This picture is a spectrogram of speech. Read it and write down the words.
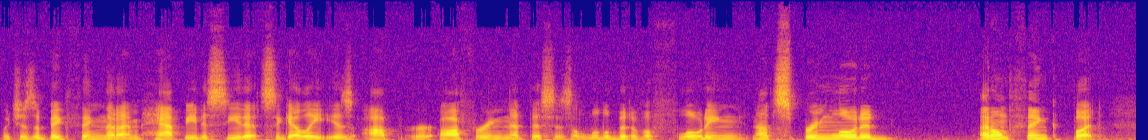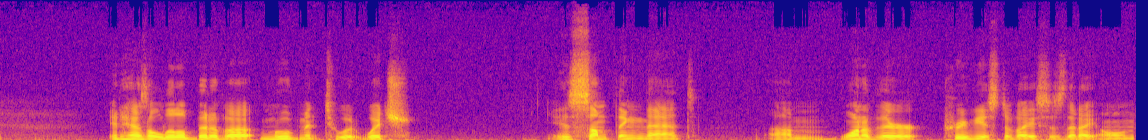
which is a big thing that I'm happy to see that Sigelei is op offering that this is a little bit of a floating, not spring-loaded, I don't think, but it has a little bit of a movement to it, which is something that um, one of their previous devices that I own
